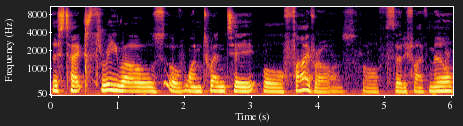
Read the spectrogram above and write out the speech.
This takes three rolls of 120 or five rolls of 35 mil.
